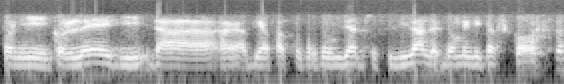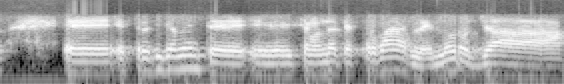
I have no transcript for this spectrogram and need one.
con i colleghi, da, abbiamo fatto proprio un viaggio sull'Italia domenica scorsa. Eh, e praticamente eh, siamo andati a trovarle. E loro già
